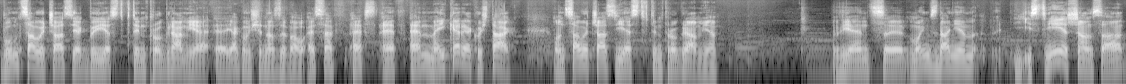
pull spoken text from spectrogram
Boom cały czas jakby jest w tym programie, e, jak on się nazywał? SF, SFM Maker? Jakoś tak. On cały czas jest w tym programie. Więc y, moim zdaniem istnieje szansa,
